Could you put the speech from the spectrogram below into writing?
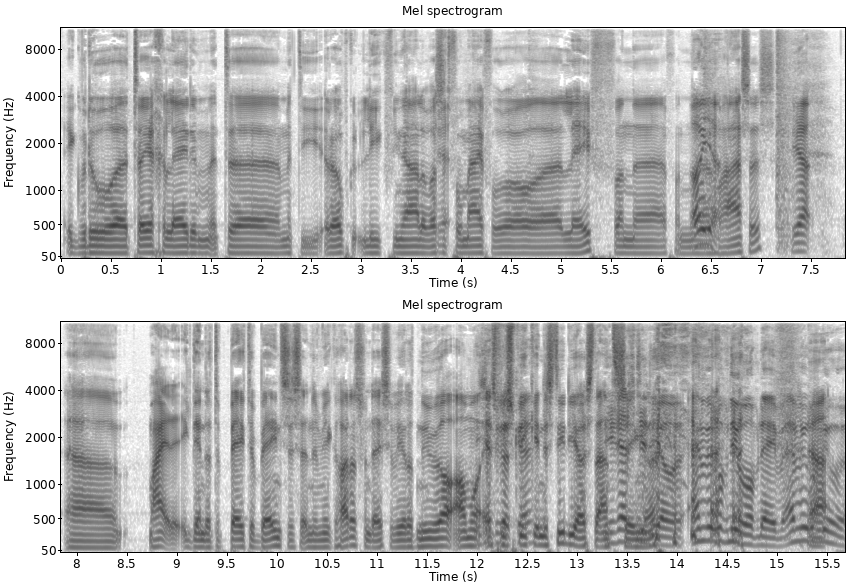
Ik bedoel, eh, twee jaar geleden met, eh, met die Europa League finale was Ja. het voor mij vooral eh, Leef van, van Oh ja. Hazes. Ja, maar ik denk dat de Peter Beenses en de Mick Harris van deze wereld nu wel allemaal as we speak in de studio staan die te zingen. studio. En weer opnieuw opnemen. En weer Ja. opnieuw.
